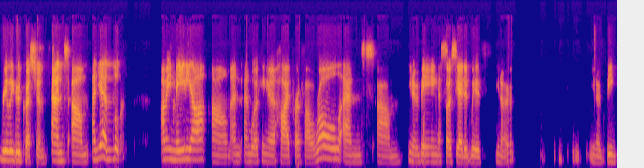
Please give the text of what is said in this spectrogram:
Really good question. And um and yeah look i mean media um and and working a high profile role and um you know being associated with you know you know big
